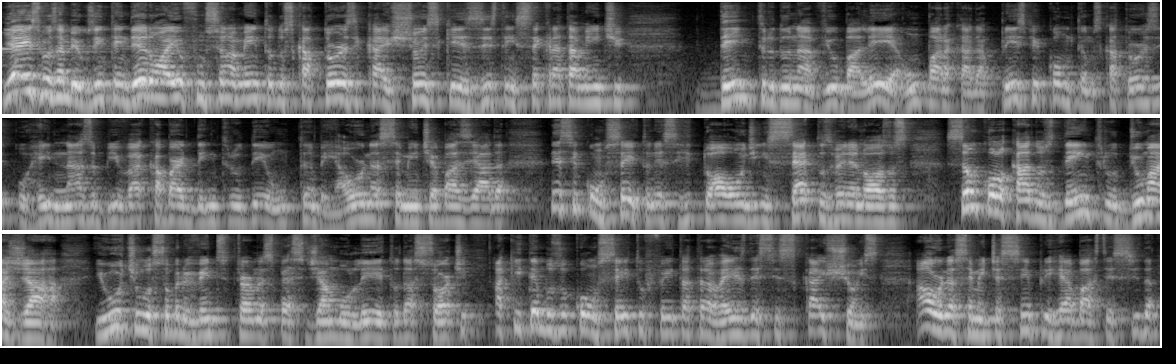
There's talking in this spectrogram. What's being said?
E é isso meus amigos, entenderam aí o funcionamento dos 14 caixões que existem secretamente dentro do navio baleia, um para cada príncipe. Como temos 14, o rei Nazubi vai acabar dentro de um também. A urna semente é baseada nesse conceito, nesse ritual onde insetos venenosos são colocados dentro de uma jarra. E o último sobrevivente se torna uma espécie de amuleto da sorte. Aqui temos o conceito feito através desses caixões. A urna semente é sempre reabastecida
